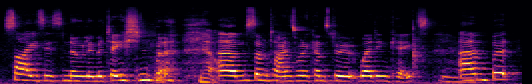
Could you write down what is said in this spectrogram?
size is no limitation No. um, sometimes when it comes to wedding cakes. Mm. Um, but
